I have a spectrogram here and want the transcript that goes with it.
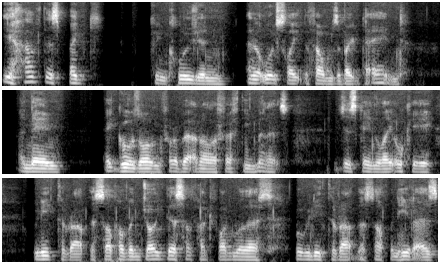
you have this big conclusion, and it looks like the film's about to end. And then it goes on for about another 15 minutes. It's just kind of like, okay, we need to wrap this up. I've enjoyed this, I've had fun with this, but we need to wrap this up, and here it is.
